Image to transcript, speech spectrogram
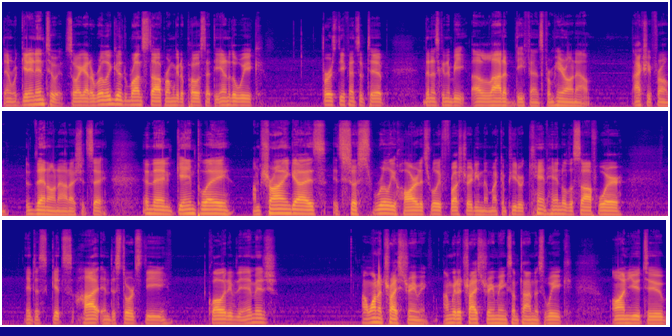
Then we're getting into it. So I got a really good run stopper I'm going to post at the end of the week. First defensive tip. Then it's going to be a lot of defense from here on out. Actually, from then on out, I should say. And then gameplay. I'm trying, guys. It's just really hard. It's really frustrating that my computer can't handle the software. It just gets hot and distorts the quality of the image. I want to try streaming. I'm going to try streaming sometime this week on YouTube.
